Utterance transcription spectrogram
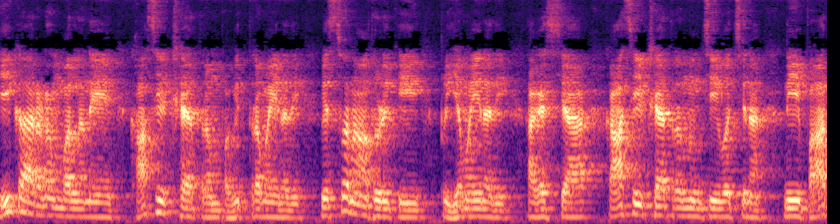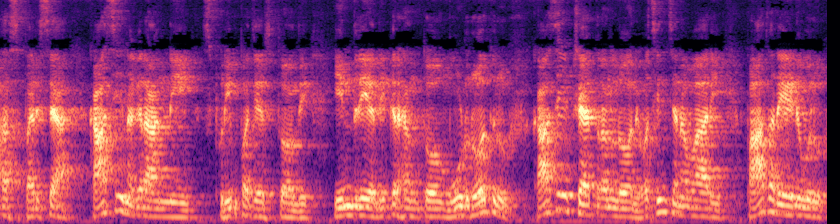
ఈ కారణం వల్లనే కాశీక్షేత్రం పవిత్రమైనది. విశ్వనాథుడికి ప్రియమైనది. అగస్య కాశీక్షేత్రం నుంచి వచ్చిన నీ పాద స్పర్శ కాశీనగరాన్ని స్ఫురింపజేస్తోంది. ఇంద్రియ నిగ్రహంతో మూడు రోజులు కాశీక్షేత్రంలో నివసించిన వారి పాదరేణువులు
